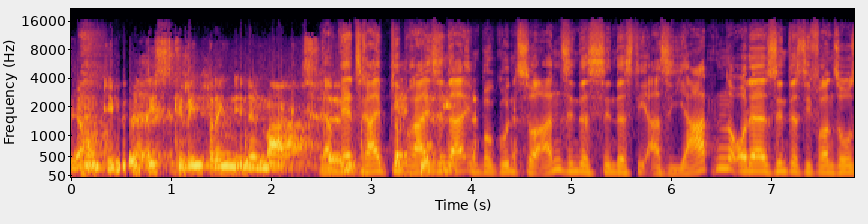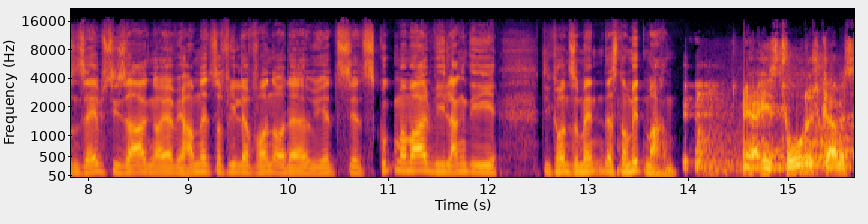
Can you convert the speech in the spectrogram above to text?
ja, und die möglichst Gewinn bringen in den Markt. Ja, wer ähm, treibt die Preise da in Burgund so an? Sind das, sind das die Asiaten oder sind das die Franzosen selbst, die sagen, oh ja, wir haben nicht so viel davon oder jetzt, jetzt gucken wir mal, wie lange die, die Konsumenten das noch mitmachen? Ja, historisch gab es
